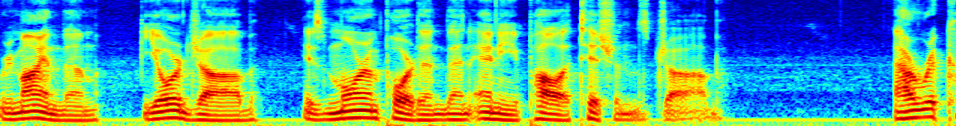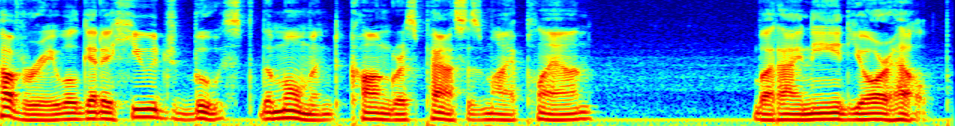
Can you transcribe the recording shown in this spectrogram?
remind them your job is more important than any politician's job. Our recovery will get a huge boost the moment Congress passes my plan, but I need your help.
